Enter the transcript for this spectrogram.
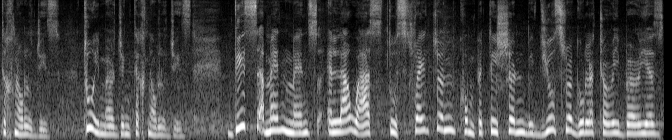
technologies two emerging technologies. These amendments allow us to strengthen competition, reduce regulatory barriers,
